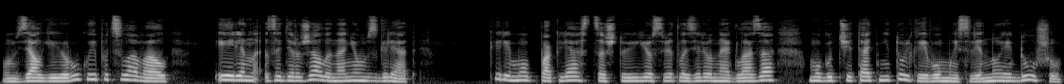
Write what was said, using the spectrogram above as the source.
Он взял ее руку и поцеловал. Эрин задержала на нем взгляд. Кэрри мог поклясться, что ее светло-зеленые глаза могут читать не только его мысли, но и душу.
